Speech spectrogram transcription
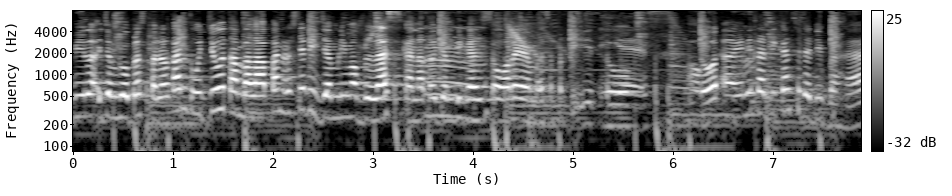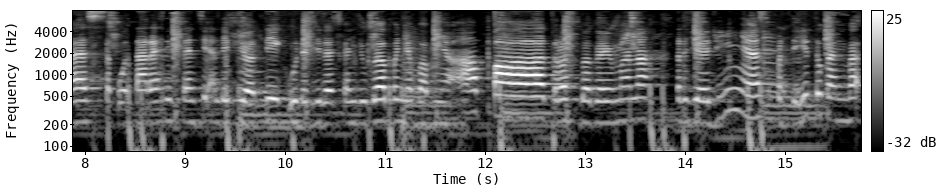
bila jam 12 padahal kan 7 tambah 8 harusnya di jam 15 kan atau jam 3 sore ya Mbak seperti itu. Yes. Oh, uh, ini tadi kan sudah dibahas seputar resistensi antibiotik, udah dijelaskan juga penyebabnya apa, terus bagaimana terjadinya seperti itu kan Mbak.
